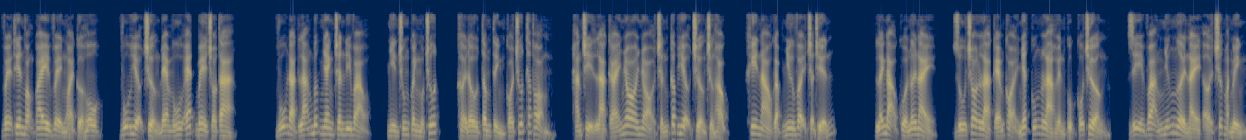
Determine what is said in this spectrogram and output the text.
Vệ thiên vọng bay về ngoài cửa hô, vũ hiệu trưởng đem usb cho ta. Vũ đạt lãng bước nhanh chân đi vào, nhìn chung quanh một chút, khởi đầu tâm tình có chút thấp thỏm, hắn chỉ là cái nho nhỏ chấn cấp hiệu trưởng trường học, khi nào gặp như vậy trận chiến? Lãnh đạo của nơi này, dù cho là kém cỏi nhất cũng là huyền cục cố trưởng, dị vãng những người này ở trước mặt mình,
